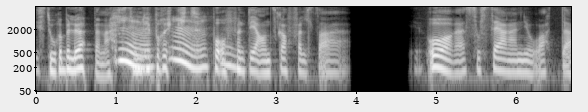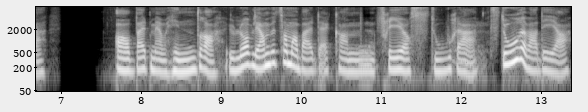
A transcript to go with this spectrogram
de store beløpene mm, som blir brukt mm, på mm. offentlige anskaffelser i året, så ser en jo at eh, arbeid med å hindre ulovlig anbudssamarbeid, kan frigjøre store, store verdier.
